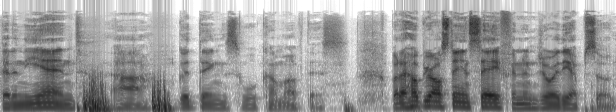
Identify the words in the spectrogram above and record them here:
that in the end uh, good things will come of this. But I hope you're all staying safe and enjoy the episode.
